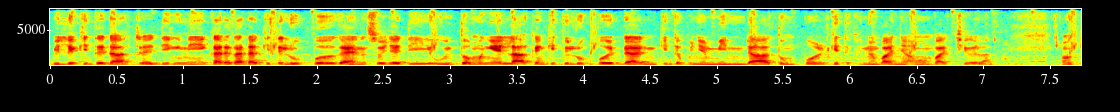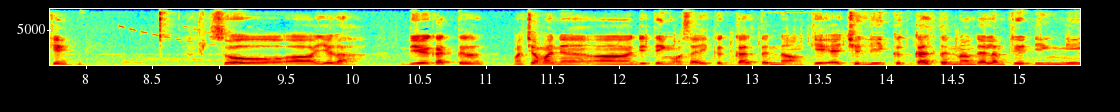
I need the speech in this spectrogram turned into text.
bila kita dah trading ni kadang-kadang kita lupa kan. So jadi untuk mengelakkan kita lupa dan kita punya minda tumpul kita kena banyak membaca lah. Okey? So uh, yalah dia kata macam mana uh, dia tengok saya kekal tenang. Okay, actually kekal tenang dalam trading ni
